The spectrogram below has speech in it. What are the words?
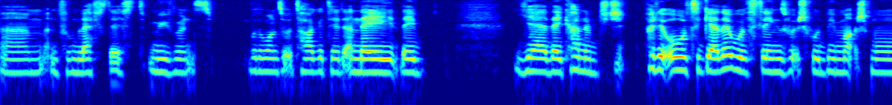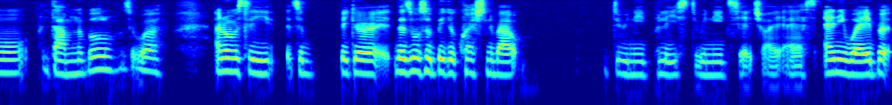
um, and from leftist movements were the ones that were targeted, and they they yeah they kind of put it all together with things which would be much more damnable, as it were, and obviously it's a bigger. There's also a bigger question about do we need police? Do we need CHIS anyway? But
